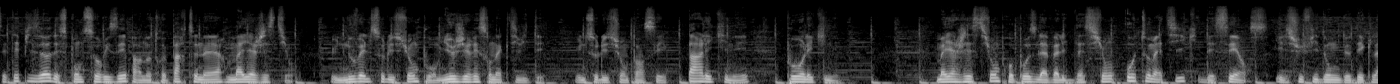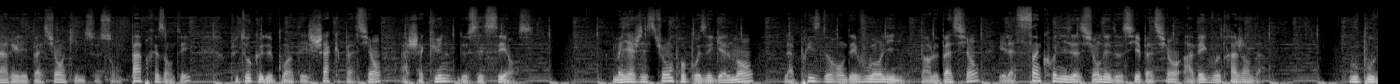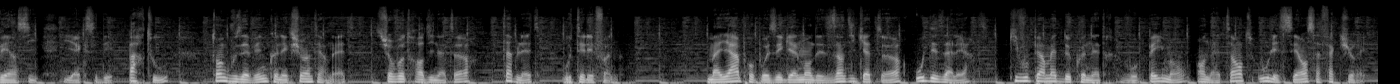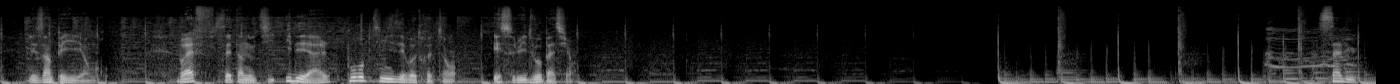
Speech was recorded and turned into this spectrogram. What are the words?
Cet épisode est sponsorisé par notre partenaire Maya Gestion, une nouvelle solution pour mieux gérer son activité. Une solution pensée par les kinés, pour les kinés. Maya Gestion propose la validation automatique des séances. Il suffit donc de déclarer les patients qui ne se sont pas présentés, plutôt que de pointer chaque patient à chacune de ces séances. Maya Gestion propose également la prise de rendez-vous en ligne par le patient et la synchronisation des dossiers patients avec votre agenda. Vous pouvez ainsi y accéder partout, tant que vous avez une connexion Internet, sur votre ordinateur, tablette ou téléphone. Maya propose également des indicateurs ou des alertes qui vous permettent de connaître vos paiements en attente ou les séances à facturer, les impayés en gros. Bref, c'est un outil idéal pour optimiser votre temps et celui de vos patients. Salut,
